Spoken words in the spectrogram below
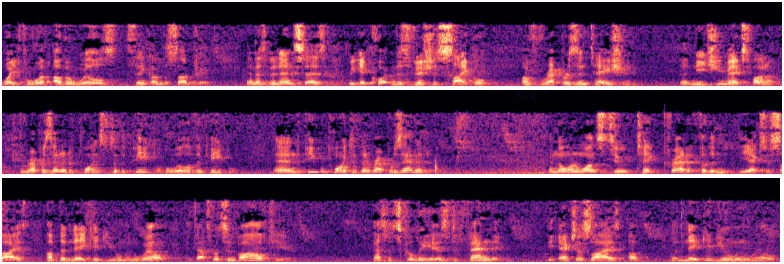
wait for what other wills think on the subject? And as Manent says, we get caught in this vicious cycle of representation that Nietzsche makes fun of. The representative points to the people, the will of the people, and the people point to their representative. And no one wants to take credit for the, the exercise of the naked human will. But that's what's involved here. That's what Scalia is defending the exercise of the naked human will,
